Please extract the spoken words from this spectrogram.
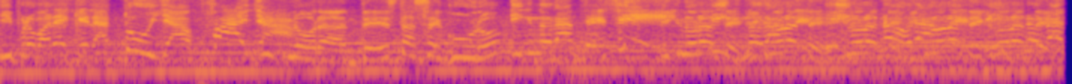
y probaré que la tuya falla. Ignorante, ¿estás seguro? Ignorante, sí. Ignorante, ignorante, ignorante, ignorante, ignorante.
